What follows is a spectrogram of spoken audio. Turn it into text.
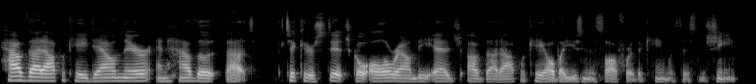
have that applique down there and have the, that particular stitch go all around the edge of that applique all by using the software that came with this machine.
